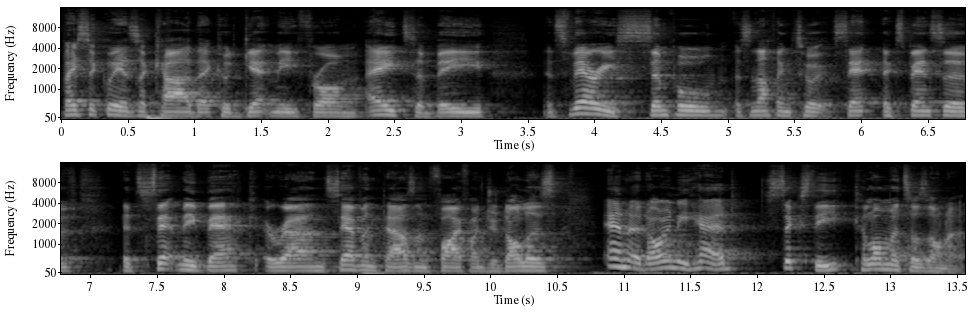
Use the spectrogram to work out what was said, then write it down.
Basically, it's a car that could get me from A to B. It's very simple, it's nothing too ex- expensive. It set me back around $7,500 and it only had 60 kilometers on it.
